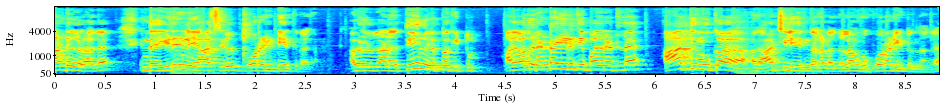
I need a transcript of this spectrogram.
ஆண்டுகளாக இந்த இடைநிலை ஆசிரியர்கள் போராடிட்டே இருக்கிறாங்க. அவர்களுக்கான தீர்வு எப்போ கிட்டும்? அதாவது ரெண்டாயிரத்தி பதினெட்டில் அதிமுக அந்த ஆட்சியில் இருந்த காலங்கள்லாம் அவங்க போராடிக்கிட்டு இருந்தாங்க.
